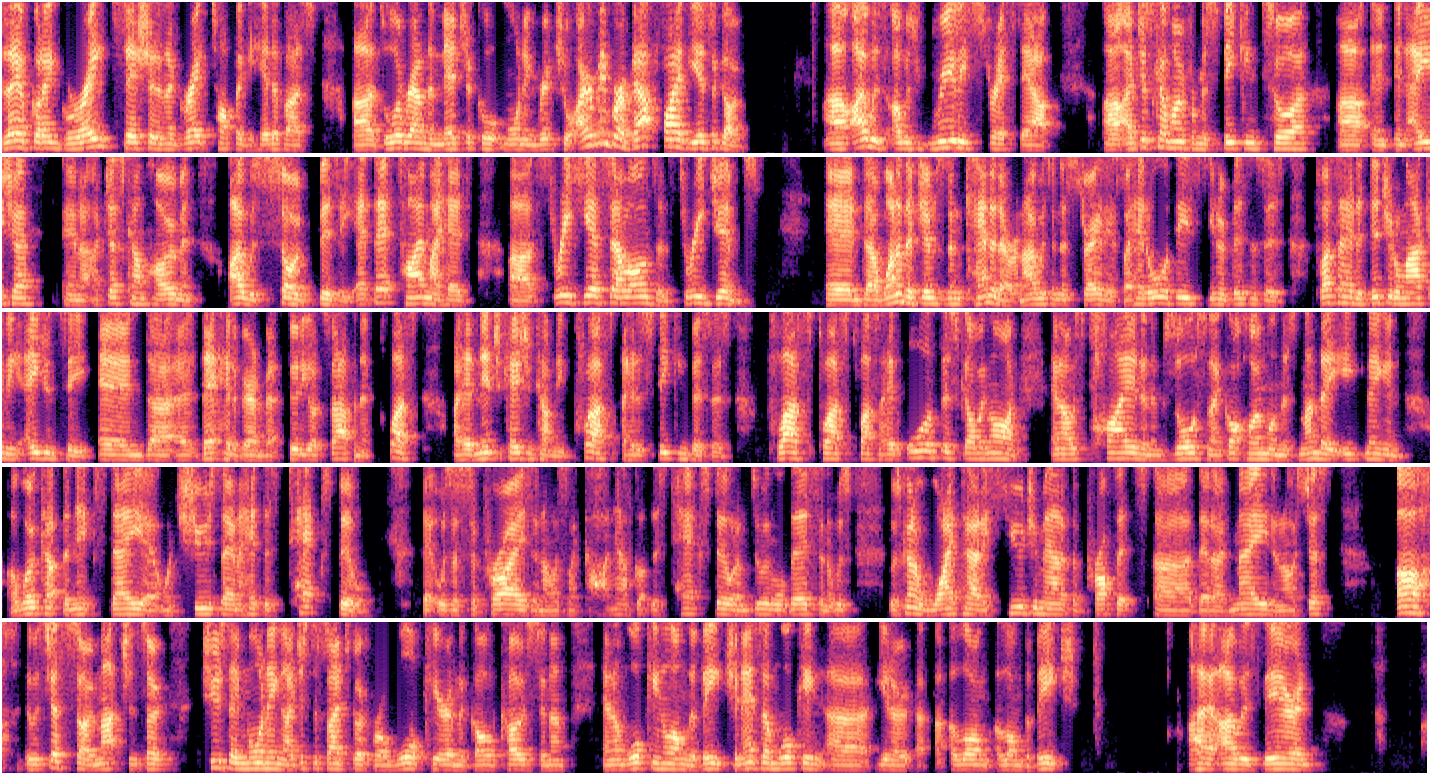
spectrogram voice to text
Today, I've got a great session and a great topic ahead of us. Uh, it's all around the magical morning ritual. I remember about five years ago, uh, I was I was really stressed out. Uh, I'd just come home from a speaking tour uh, in, in Asia, and I'd just come home and I was so busy. At that time, I had uh, three hair salons and three gyms and uh, one of the gyms was in Canada and I was in Australia. So I had all of these, you know, businesses. Plus I had a digital marketing agency and uh, uh that had around about 30 odd staff in it. Plus I had an education company. Plus I had a speaking business. Plus, plus, plus, I had all of this going on and I was tired and exhausted. And I got home on this Monday evening and I woke up the next day uh, on Tuesday and I had this tax bill that was a surprise and I was like, oh, now I've got this tax bill and I'm doing all this and it was it was going to wipe out a huge amount of the profits uh, that I'd made and I was just oh it was just so much and so Tuesday morning I just decided to go for a walk here in the Gold Coast and I'm and I'm walking along the beach and as I'm walking uh, you know along along the beach I, I was there and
